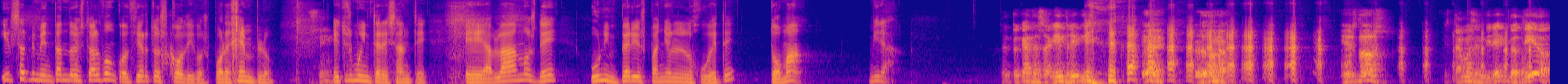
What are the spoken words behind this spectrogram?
ir salpimentando esto, Alfon, con ciertos códigos. Por ejemplo, Sí. esto es muy interesante. Eh, hablábamos de un imperio español en el juguete. Toma, mira. ¿Pero tú qué haces aquí, Triqui? Eh, perdona. ¿Y estos? Estamos en directo, tío.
